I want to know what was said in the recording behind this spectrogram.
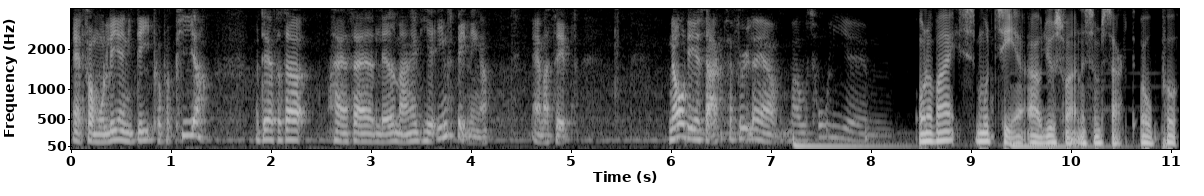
at formulere en idé på papir, og derfor så har jeg så lavet mange af de her indspilninger af mig selv. Når det er sagt, så føler jeg mig utrolig... Øh, Undervejs muterer audiosvarene som sagt, og på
